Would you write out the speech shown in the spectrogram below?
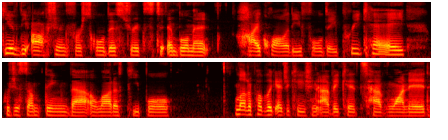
give the option for school districts to implement high quality full day pre K, which is something that a lot of people, a lot of public education advocates have wanted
